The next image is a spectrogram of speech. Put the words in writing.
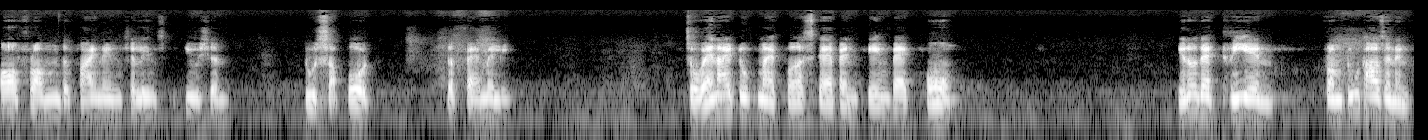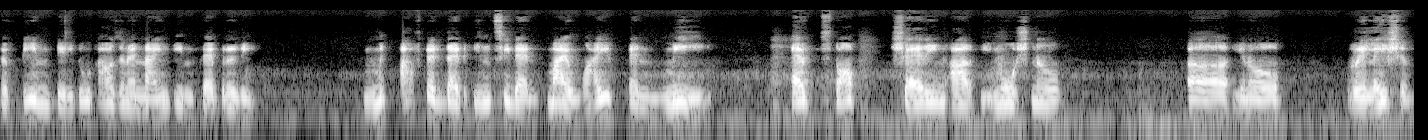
or from the financial institution to support the family. So when I took my first step and came back home, you know that three and from 2015 till 2019 February, after that incident, my wife and me have stopped sharing our emotional, uh, you know, relation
